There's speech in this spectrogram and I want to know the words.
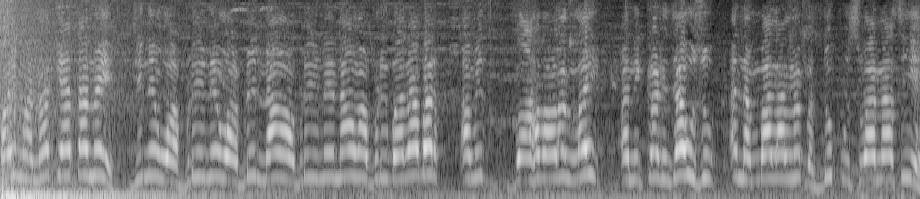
ભાઈ મને કહેતા નહીં જેને વાપડી ને વાપડી ના વાપડી ને ના વાપડી બરાબર? અમે વાહવાળા લઈ અને નીકળી જાઉં છું. અને અંબાલાલ ને બધું પૂછવાના છીએ.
